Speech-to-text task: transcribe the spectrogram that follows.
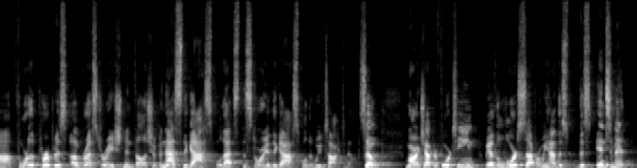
uh, for the purpose of restoration and fellowship. And that's the gospel. That's the story of the gospel that we've talked about. So, Mark chapter 14, we have the Lord's Supper. We have this, this intimate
